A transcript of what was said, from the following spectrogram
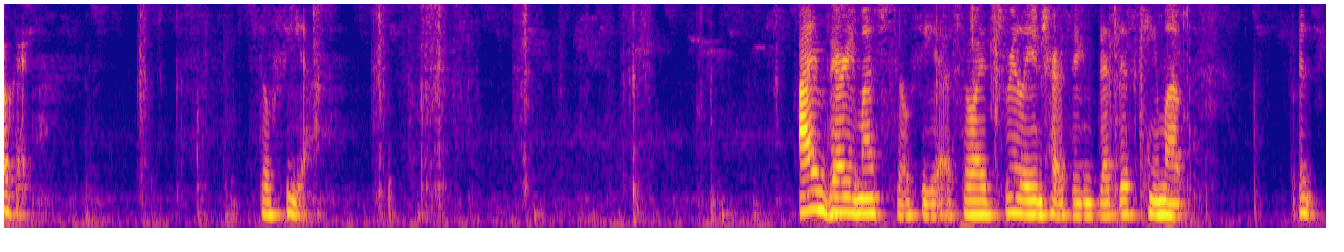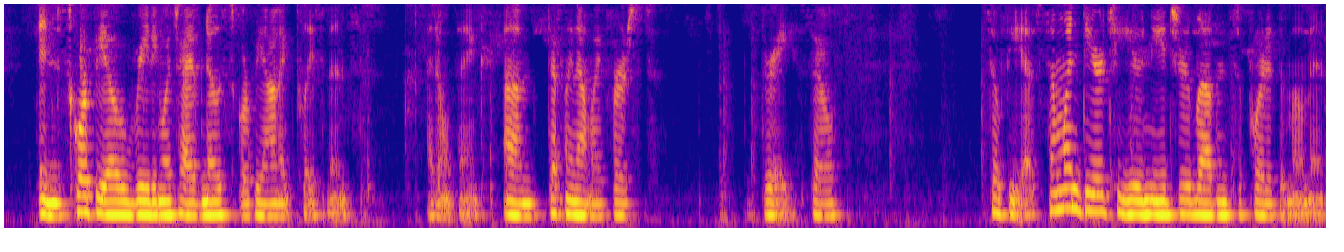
Okay. Sophia. I'm very much Sophia, so it's really interesting that this came up in, in Scorpio reading, which I have no scorpionic placements, I don't think. Um, definitely not my first three. So, Sophia, someone dear to you needs your love and support at the moment,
